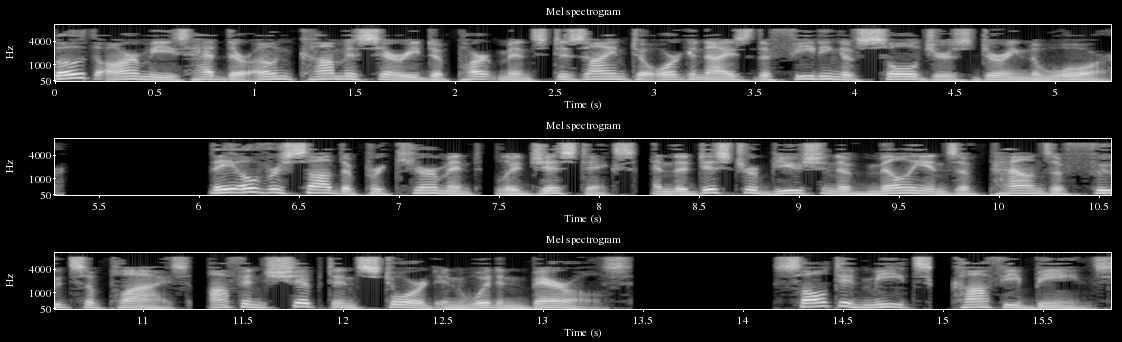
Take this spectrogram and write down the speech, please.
Both armies had their own commissary departments designed to organize the feeding of soldiers during the war. They oversaw the procurement, logistics, and the distribution of millions of pounds of food supplies, often shipped and stored in wooden barrels. Salted meats, coffee beans,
